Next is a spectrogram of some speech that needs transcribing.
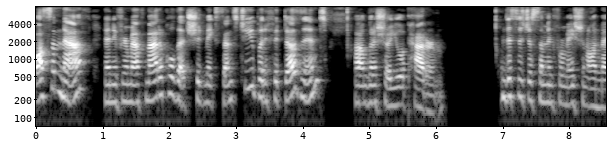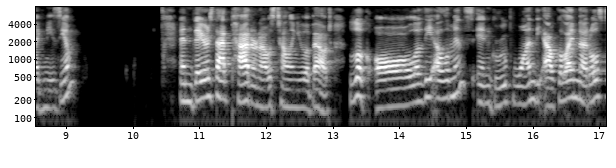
awesome math. And if you're mathematical, that should make sense to you. But if it doesn't, I'm going to show you a pattern. This is just some information on magnesium. And there's that pattern I was telling you about. Look, all of the elements in group one, the alkali metals,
